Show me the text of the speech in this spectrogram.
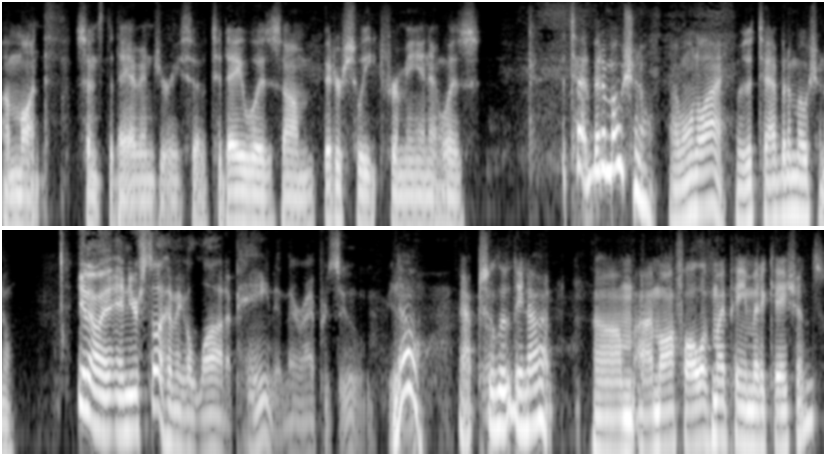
a month since the day of injury. So today was um, bittersweet for me, and it was a tad bit emotional. I won't lie; it was a tad bit emotional. You know, and you're still having a lot of pain in there, I presume. No, absolutely not. Um, I'm off all of my pain medications.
